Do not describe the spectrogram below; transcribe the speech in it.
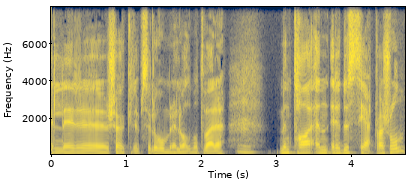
eller eh, sjøkreps eller hummer eller hva det måtte være. Men ta en redusert versjon,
